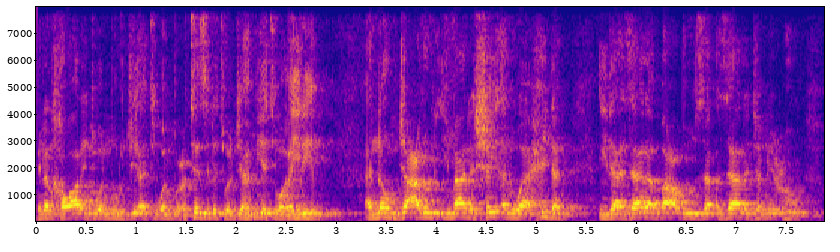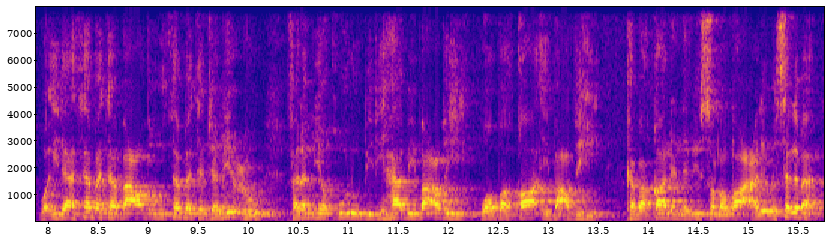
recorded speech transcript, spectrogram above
من الخوارج والمرجئة والمعتزلة والجهمية وغيرهم أنهم جعلوا الإيمان شيئا واحدا. إذا زال بعضه زال جميعه وإذا ثبت بعضه ثبت جميعه فلم يقولوا بذهاب بعضه وبقاء بعضه. كما قال النبي صلى الله عليه وسلم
